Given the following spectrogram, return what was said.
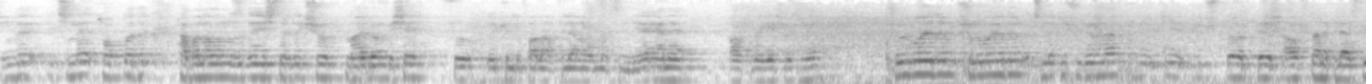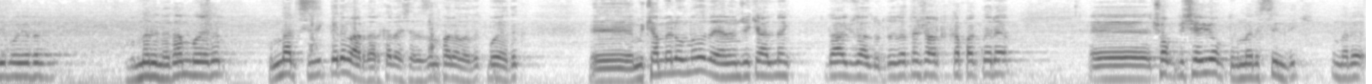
Şimdi içine topladık, tabanalımızı değiştirdik. Şu naylon bir şey, su döküldü falan filan olmasın diye. Yani altına geçmesin diye. Şunu boyadım, şunu boyadım. İçindeki şu görünen 1, 2, 3, 4, 5, 6 tane plastiği boyadım. Bunları neden boyadım? Bunlar çizikleri vardı arkadaşlar. Zımparaladık, boyadık. Ee, mükemmel olmalı da yani önceki halinden daha güzel durdu. Zaten şu arka kapakları ee, çok bir şey yoktu. Bunları sildik. Bunları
